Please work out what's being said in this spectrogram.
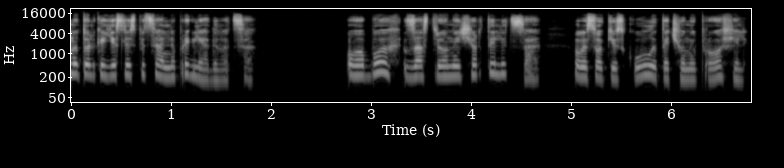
но только если специально приглядываться. У обоих заостренные черты лица, высокие скулы, точёный профиль.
